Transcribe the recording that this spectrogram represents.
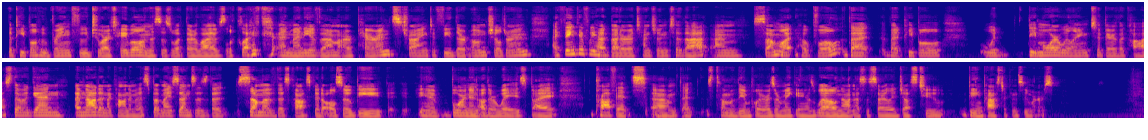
the people who bring food to our table, and this is what their lives look like. And many of them are parents trying to feed their own children. I think if we had better attention to that, I'm somewhat hopeful that that people would be more willing to bear the cost. Though again, I'm not an economist, but my sense is that some of this cost could also be, you know, borne in other ways by profits um, that some of the employers are making as well, not necessarily just to being passed to consumers.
